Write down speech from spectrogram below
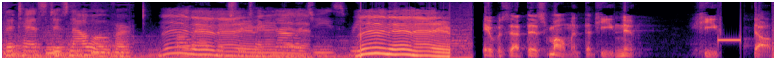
The test is now over. All amateur technologies. re- It was at this moment that he knew. He fed up.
